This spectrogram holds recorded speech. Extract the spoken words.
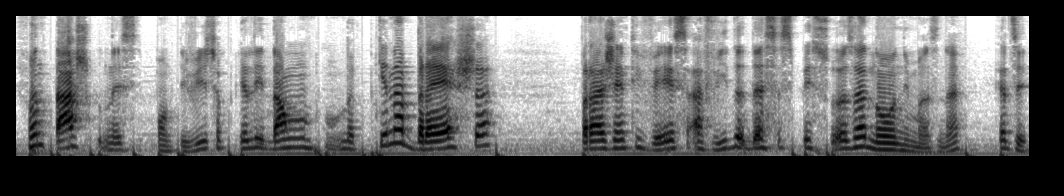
fantástico nesse ponto de vista, porque ele dá um, uma pequena brecha para a gente ver a vida dessas pessoas anônimas, né? Quer dizer,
